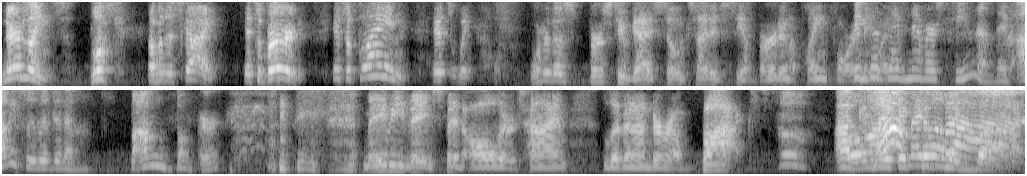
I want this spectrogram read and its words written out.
Nerdlings, look up at the sky. It's a bird. It's a plane. It's wait. What are those first two guys so excited to see a bird in a plane for? Because anyway? they've never seen them. They've obviously lived in a bomb bunker. Maybe they've spent all their time living under a box. a, Like comic a comic box.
